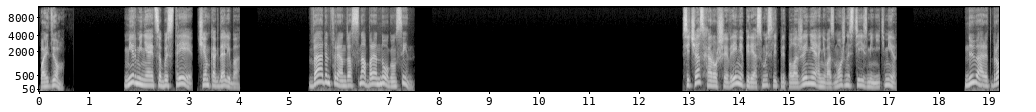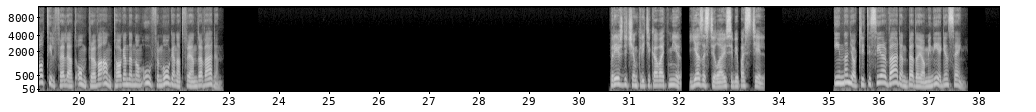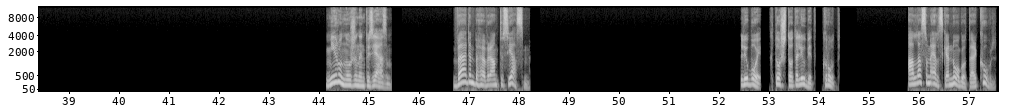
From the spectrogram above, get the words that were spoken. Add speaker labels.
Speaker 1: Пойдем.
Speaker 2: Мир меняется быстрее, чем когда-либо.
Speaker 3: Världen förändras snabbare än någonsin.
Speaker 2: Сейчас хорошее время переосмыслить предположение о невозможности изменить мир.
Speaker 3: Nu är ett bra tillfälle att ompröva antaganden om oförmågan att förändra världen.
Speaker 2: Прежде чем критиковать мир, я застилаю себе постель.
Speaker 3: Innan jag kritiserar världen bäddar jag min egen säng.
Speaker 2: Миру нужен энтузиазм.
Speaker 3: Världen behöver entusiasm.
Speaker 2: Любой, кто что-то любит, крут.
Speaker 3: Alla som älskar något är cool.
